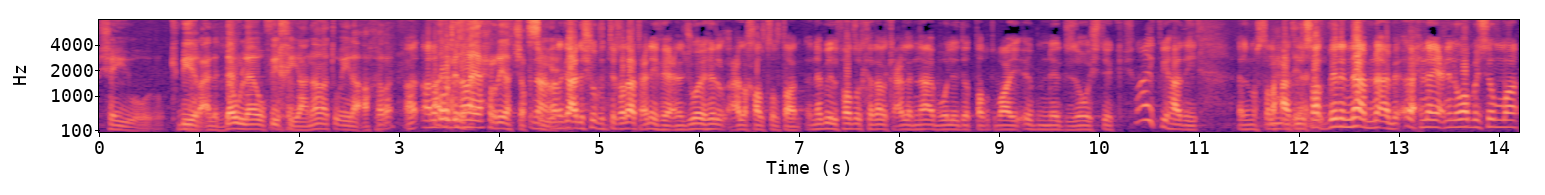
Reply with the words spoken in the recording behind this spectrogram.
شيء كبير على الدولة وفي خيانات وإلى آخره. أنا هذه بالنهايه حريات شخصية. نعم أنا قاعد أشوف انتقادات عنيفة يعني الجويهل على خالد سلطان. نبيل الفضل كذلك على النائب وليد الطبطباي ابنك زوجتك إيش رأيك في هذه؟ المصطلحات اللي يعني صارت بين النائب نائب. إحنا يعني نواب مجلس الامه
